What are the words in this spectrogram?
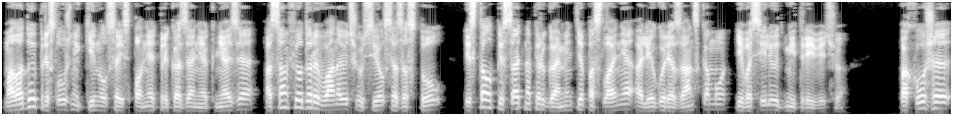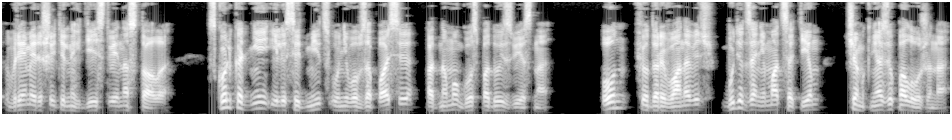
Молодой прислужник кинулся исполнять приказания князя, а сам Федор Иванович уселся за стол и стал писать на пергаменте послание Олегу Рязанскому и Василию Дмитриевичу. Похоже, время решительных действий настало. Сколько дней или седмиц у него в запасе, одному Господу известно. Он, Федор Иванович, будет заниматься тем, чем князю положено,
